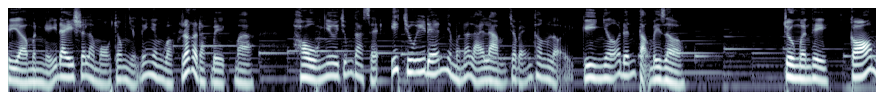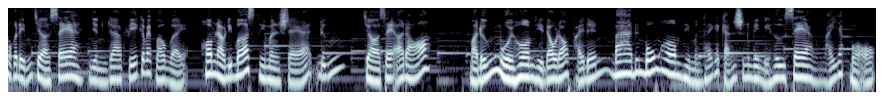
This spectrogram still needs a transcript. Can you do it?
Thì uh, mình nghĩ đây sẽ là một trong những cái nhân vật rất là đặc biệt mà hầu như chúng ta sẽ ít chú ý đến nhưng mà nó lại làm cho bản thân Lợi ghi nhớ đến tận bây giờ. Trường mình thì có một cái điểm chờ xe nhìn ra phía các bác bảo vệ. Hôm nào đi bus thì mình sẽ đứng chờ xe ở đó mà đứng 10 hôm thì đâu đó phải đến 3 đến 4 hôm thì mình thấy cái cảnh sinh viên bị hư xe phải dắt bộ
